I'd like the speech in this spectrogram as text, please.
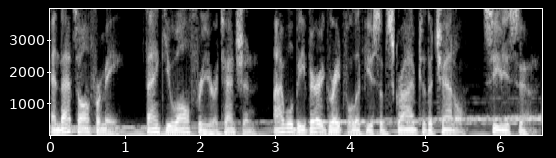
And that's all for me, thank you all for your attention, I will be very grateful if you subscribe to the channel, see you soon.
